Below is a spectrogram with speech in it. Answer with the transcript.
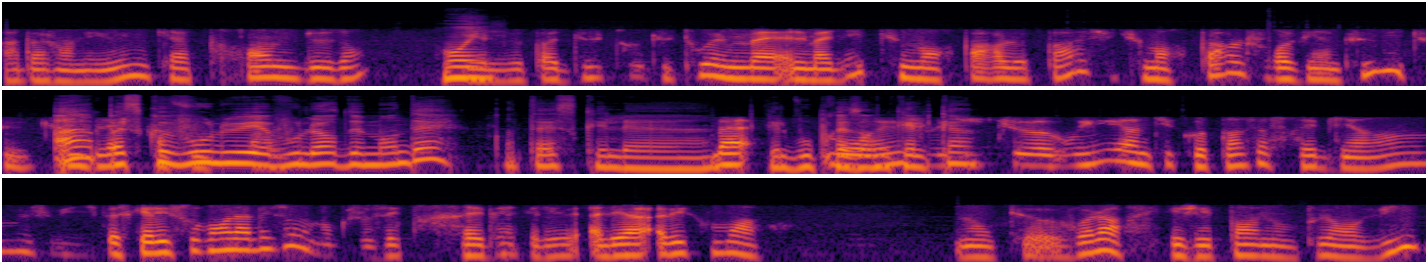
Ah bah j'en ai une qui a 32 ans. Oui. Elle veut pas du tout, du tout. Elle m'a, elle m'a dit, tu m'en reparles pas. Si tu m'en reparles, je reviens plus. Et tu, Ah, parce que vous lui, vous leur demandez quand est-ce qu'elle euh, Bah, vous présente Ouais, quelqu'un que, oui, un petit copain, ça serait bien. Je lui dis, parce qu'elle est souvent à la maison, donc je sais très bien qu'elle est, elle est avec moi. Donc euh, voilà. Et j'ai pas non plus envie.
